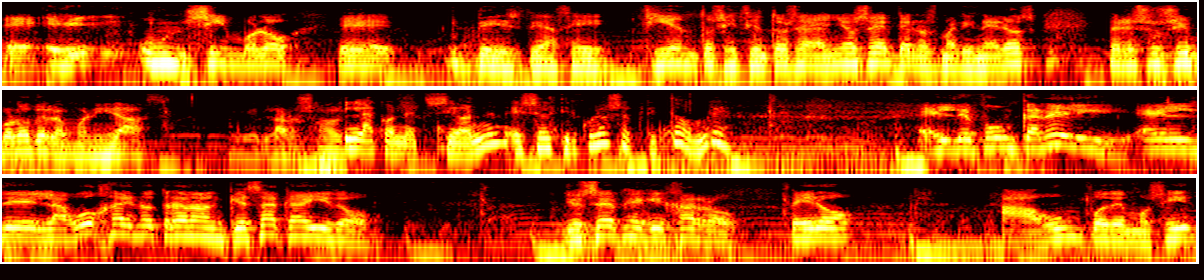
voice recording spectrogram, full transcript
Eh, eh, un símbolo eh, desde hace cientos y cientos de años eh, de los marineros, pero es un símbolo de la humanidad. Eh, la rosa La conexión es el círculo secreto, hombre. El de Funcanelli, el de la aguja de Notre Dame que se ha caído. Giuseppe Guijarro, pero aún podemos ir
